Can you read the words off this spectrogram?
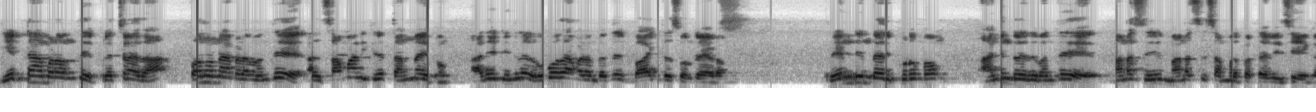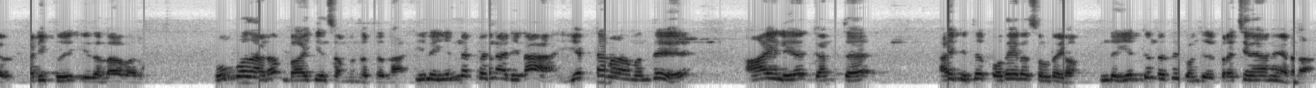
எட்டாம் இடம் வந்து பிரச்சனை தான். பதினொன்னாம் இடம் வந்து அது சமாளிக்கிற தன்மை இருக்கும். அதே நேரத்துல ஒன்பதாம் இடம்ன்றது பாக்கியத்தை சொல்ற இடம். ரெண்டுன்றது குடும்பம் அஞ்சுன்றது வந்து மனசு மனசு சம்மந்தப்பட்ட விஷயங்கள் படிப்பு இதெல்லாம் வரும். ஒன்பதாம் இடம் பாக்கியம் சம்பந்தப்பட்டதுதான் இதுல என்ன பிரச்சனை அப்படின்னா எட்டாம் இடம் வந்து ஆயிலிய கணத்தை அழைக்கிட்ட புதையில சொல்ற இடம். இந்த எட்டுன்றது கொஞ்சம் பிரச்சனையான இடம் தான்.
